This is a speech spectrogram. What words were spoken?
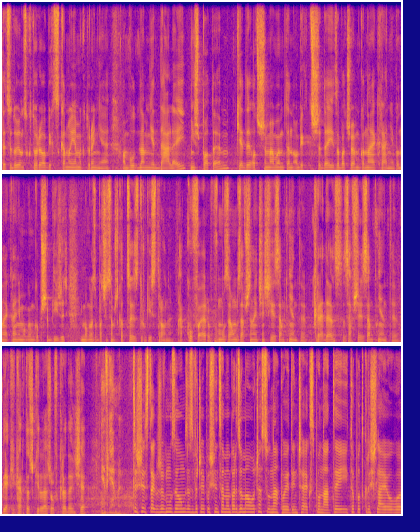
decydując, który obiekt skanujemy, który nie, on był dla mnie dalej niż potem, kiedy otrzymałem ten obiekt 3D i zobaczyłem go na ekranie, bo na ekranie mogłem go przybliżyć i mogłem zobaczyć na przykład, co jest z drugiej strony. A kufer w muzeum zawsze najczęściej jest zamknięty. Kredens zawsze jest zamknięty. Jakie karteczki leżą w kredensie? Nie wiemy. Też jest tak, że w muzeum zazwyczaj poświęcamy bardzo mało czasu na pojedyncze eksponaty i to podkreślają e,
